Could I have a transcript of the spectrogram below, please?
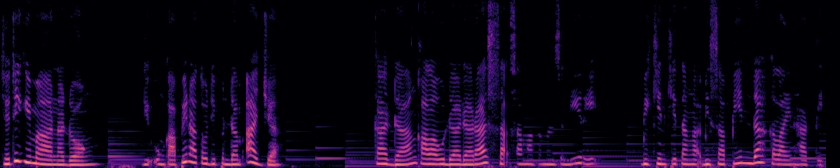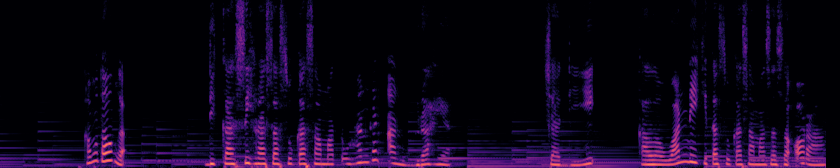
Jadi gimana dong? Diungkapin atau dipendam aja? Kadang kalau udah ada rasa sama teman sendiri, bikin kita nggak bisa pindah ke lain hati. Kamu tahu nggak? Dikasih rasa suka sama Tuhan kan anugerah ya. Jadi, kalau one day kita suka sama seseorang,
